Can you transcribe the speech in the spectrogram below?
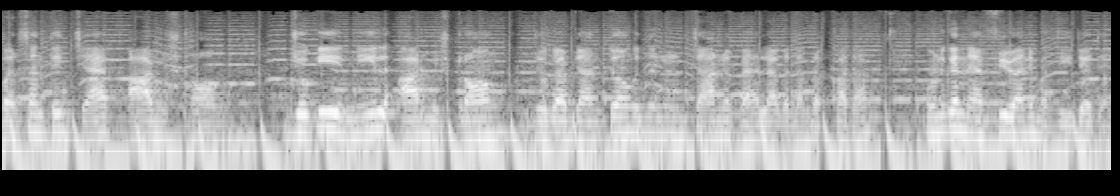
पर्सन थे जैक आर्म स्ट्रॉन्ग जो कि नील आर्म स्ट्रॉन्ग जो कि आप जानते होंगे जिन्होंने चाँद में पहला कदम रखा था, उनके नेफ्यू यानी भतीजे थे।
